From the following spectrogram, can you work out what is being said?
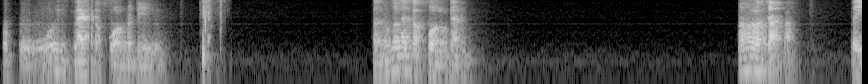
โอ้โหแลกกับโคนพอดีเลยแต่นู้นก็แลกกับโคนเหมือนกัน แล้วเราจับอะตี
